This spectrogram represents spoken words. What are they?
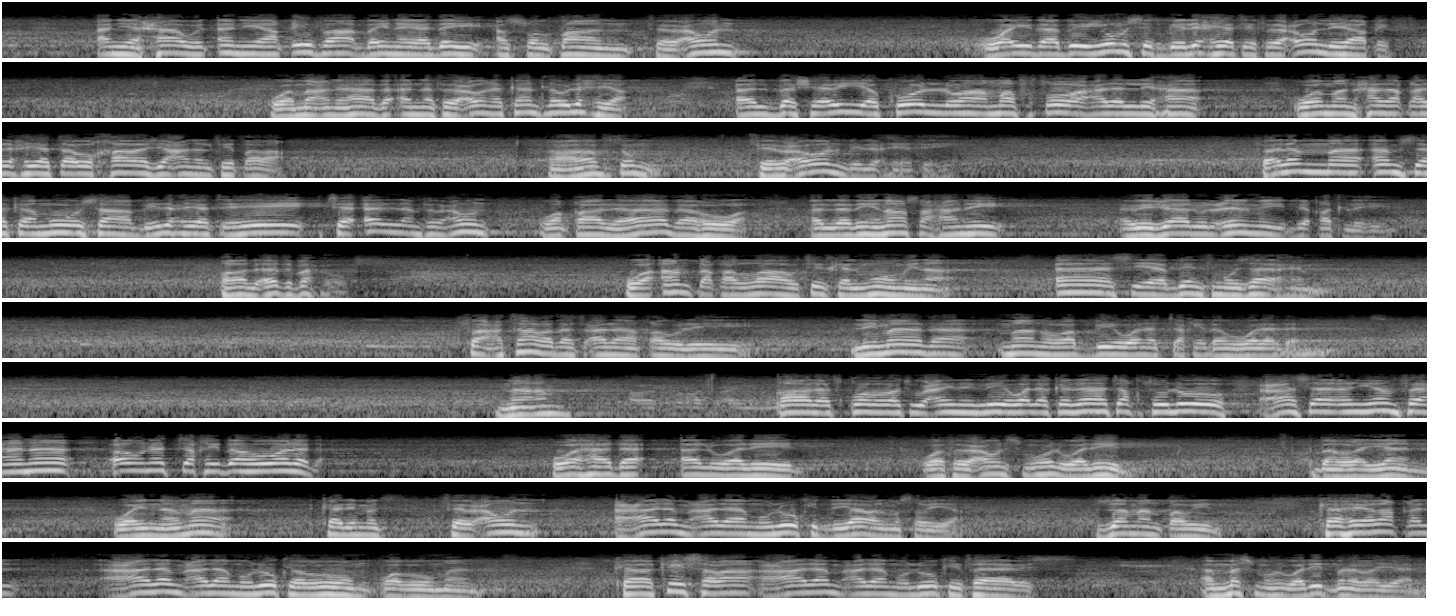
أن يحاول أن يقف بين يدي السلطان فرعون وإذا به يمسك بلحية فرعون ليقف. ومعنى هذا أن فرعون كانت له لحية. البشرية كلها مفطورة على اللحاء ومن حلق لحيته خرج عن الفطرة. عرفتم؟ فرعون بلحيته. فلما أمسك موسى بلحيته تألم فرعون وقال هذا هو الذي نصحني رجال العلم بقتله. قال أذبحه. وأنطق الله تلك المؤمنة آسيا بنت مزاحم. فاعترضت على قوله لماذا ما نربي ونتخذه ولدا؟ نعم. قالت قرة عين لي ولك لا تقتلوه عسى أن ينفعنا أو نتخذه ولدا. وهدأ الوليد وفرعون اسمه الوليد بن ريان. وإنما كلمة فرعون علم على ملوك الديار المصرية. زمن طويل. كهرقل علم على ملوك الروم والرومان ككسرى علم على ملوك فارس. أما اسمه الوليد بن الريان.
